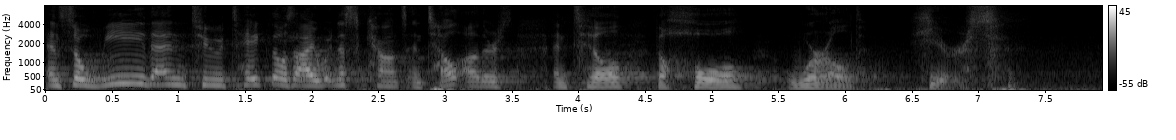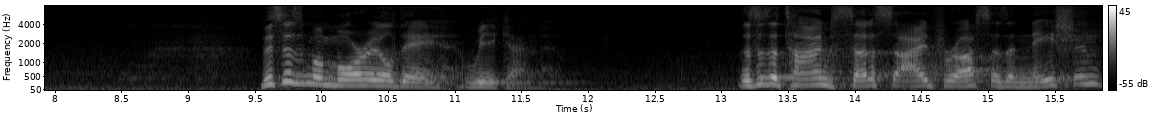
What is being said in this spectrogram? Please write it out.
And so we then to take those eyewitness accounts and tell others until the whole world hears. This is Memorial Day weekend. This is a time set aside for us as a nation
